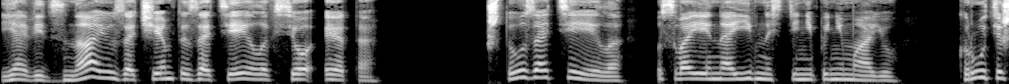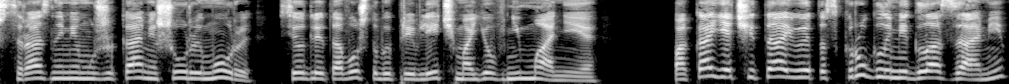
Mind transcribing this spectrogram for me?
Я ведь знаю, зачем ты затеяла все это. Что затеяла? По своей наивности не понимаю. Крутишь с разными мужиками шуры-муры, все для того, чтобы привлечь мое внимание. Пока я читаю это с круглыми глазами,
